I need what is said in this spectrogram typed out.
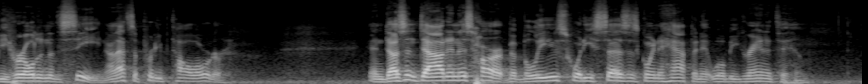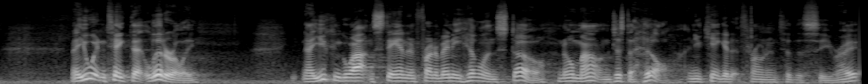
be hurled into the sea. Now, that's a pretty tall order. And doesn't doubt in his heart, but believes what he says is going to happen, it will be granted to him. Now, you wouldn't take that literally. Now, you can go out and stand in front of any hill in Stow, no mountain, just a hill, and you can't get it thrown into the sea, right?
